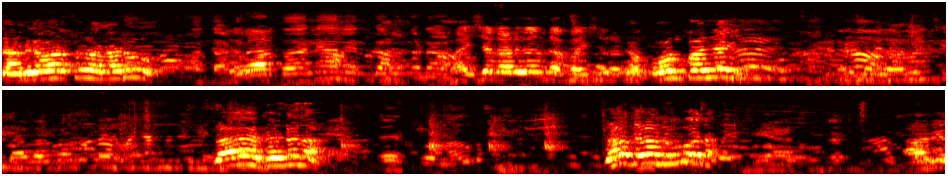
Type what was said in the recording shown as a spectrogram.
దండగా పడుతున్నా నడు ఆ దండ పడుతుందని వాళ్ళు వెనక అమ్ముకుంటా పైసలు అడగండి పైసలు నా ఫోన్ పని గంటనా నువ్వు. అరే.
